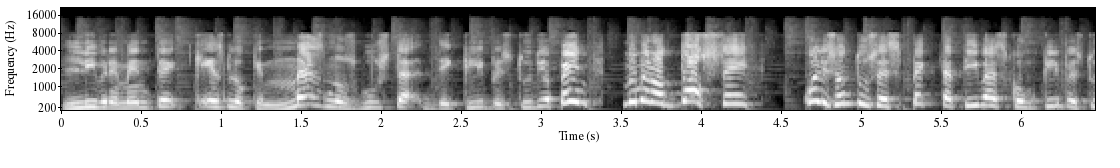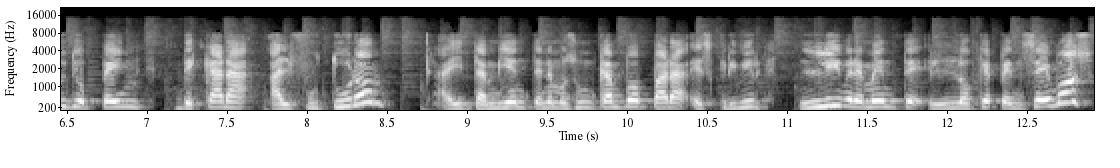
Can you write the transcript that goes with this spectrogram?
libremente qué es lo que más nos gusta de Clip Studio Paint. Número 12. ¿Cuáles son tus expectativas con Clip Studio Paint de cara al futuro? Ahí también tenemos un campo para escribir libremente lo que pensemos.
